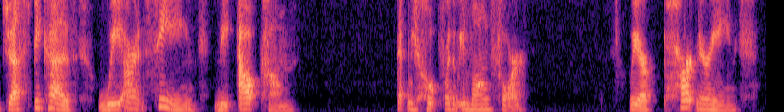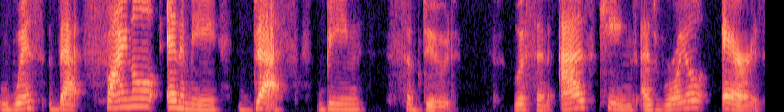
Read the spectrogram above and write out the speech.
Just because we aren't seeing the outcome that we hope for, that we long for, we are partnering with that final enemy, death, being subdued. Listen, as kings, as royal heirs,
